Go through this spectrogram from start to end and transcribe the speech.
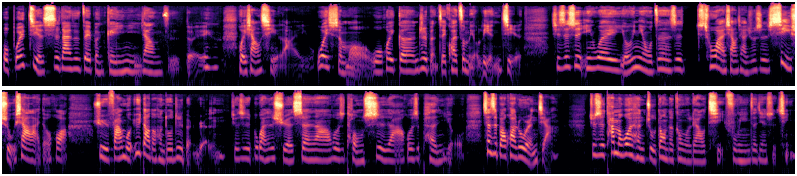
我不会解释，但是这本给你这样子。对，回想起来为。什么我会跟日本这块这么有连结？其实是因为有一年我真的是突然想起来，就是细数下来的话，举凡我遇到的很多日本人，就是不管是学生啊，或者是同事啊，或者是朋友，甚至包括路人甲，就是他们会很主动的跟我聊起福音这件事情。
